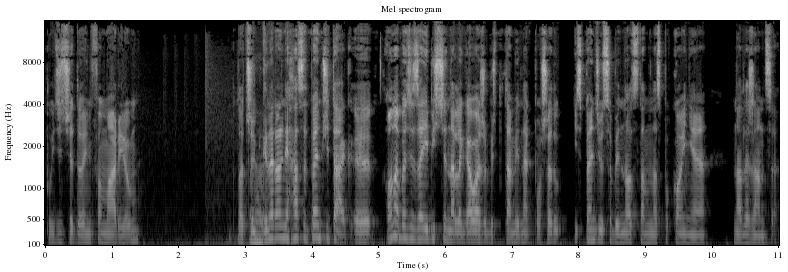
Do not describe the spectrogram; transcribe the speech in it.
pójdziecie do Infomarium. Znaczy, tak. generalnie Haset, powiem ci tak, y, ona będzie zajebiście nalegała, żebyś ty tam jednak poszedł i spędził sobie noc tam na spokojnie na leżance.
